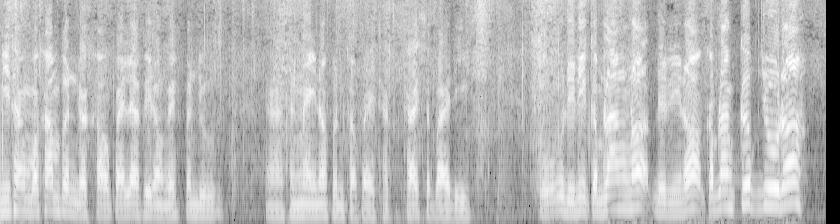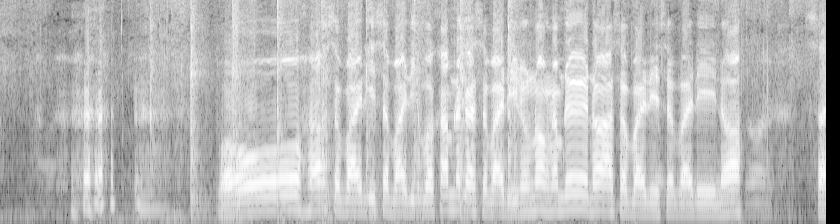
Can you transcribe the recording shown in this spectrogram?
มีทั้งบ่ค้ำเพิ่นก็เข้าไปแล้วพี่น้องเอ้ยเพิ่นอยู่อ่าทางในเนาะเพิ่นเข้าไปทักทายสบายดี โอ้เดี๋ยวนี้กำลังเนาะเดี๋ยวนี้เนาะกำลังกึบอยู่เนาะ โอ้ฮะสบายดีสบายดีบ่ค่ำแล้วก็สบายดีน้องๆน้ำเด้อเนาะสบายดีสบายดีเนาะใส่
